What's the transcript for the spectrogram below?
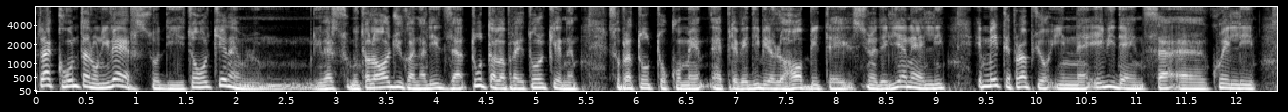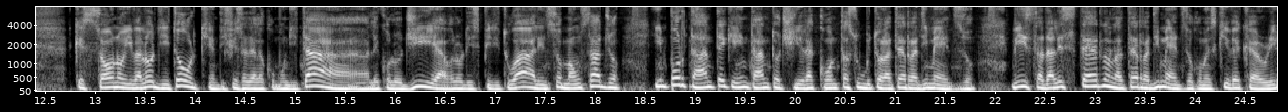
racconta l'universo di Tolkien, un universo mitologico, analizza tutta l'opera di Tolkien, soprattutto come è prevedibile lo Hobbit e il Signore degli Anelli, e mette proprio in evidenza eh, quelli che sono i valori di Tolkien, difesa della comunità, l'ecologia, valori spirituali, insomma un saggio importante che intanto ci racconta subito la terra di mezzo Vista dall'esterno, la terra di mezzo, come scrive Curry,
